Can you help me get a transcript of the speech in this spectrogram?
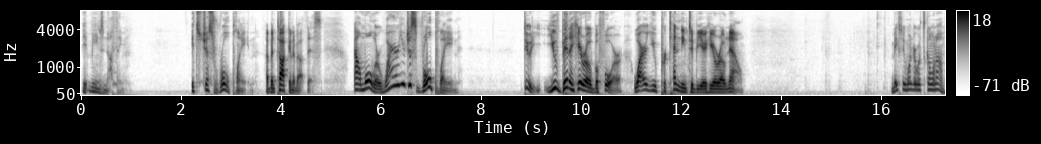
it means nothing. It's just role playing. I've been talking about this. Al Mohler, why are you just role playing? Dude, you've been a hero before. Why are you pretending to be a hero now? It makes me wonder what's going on.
